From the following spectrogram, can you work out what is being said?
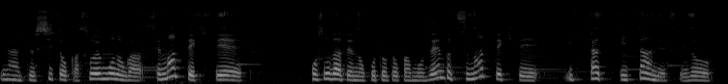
なんて死とかそういうものが迫ってきて子育てのこととかも全部詰まってきていったいったんですけど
